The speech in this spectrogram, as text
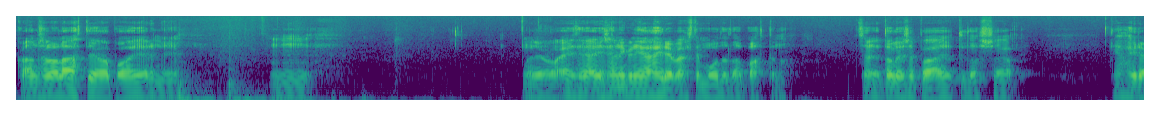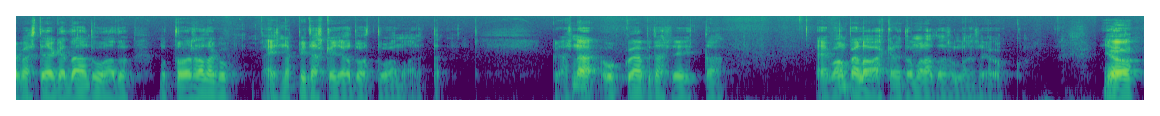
Kansalo lähti jo Bayerniin. Mm. No joo, ei se, ei se niin ihan hirveästi muuta tapahtunut. Se nyt oli se pääjuttu tossa ja ihan hirveästi ei ketään tuotu, mutta toisaalta kun ei sinne pitäisikään joutua tuomaan, että kyllä sinä ukkoja pitäisi riittää. Ei vaan pelaa ehkä nyt omalla tasollaan se joukkue. Joo.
